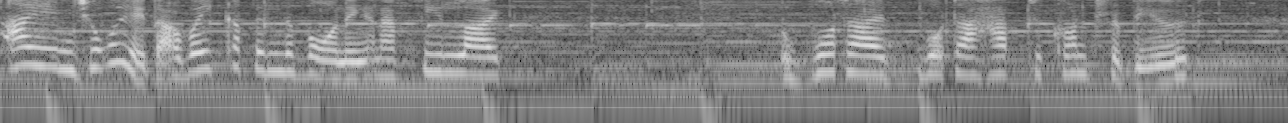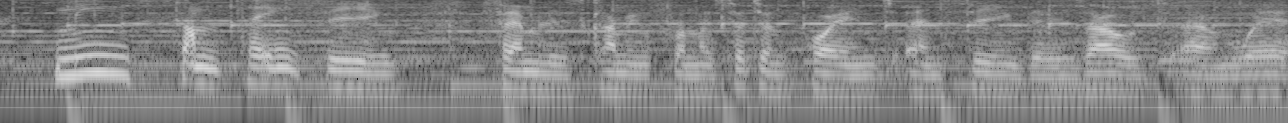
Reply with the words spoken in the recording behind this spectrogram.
I enjoy it. I wake up in the morning and I feel like what I, what I have to contribute means something. Seeing families coming from a certain point and seeing the results um, where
